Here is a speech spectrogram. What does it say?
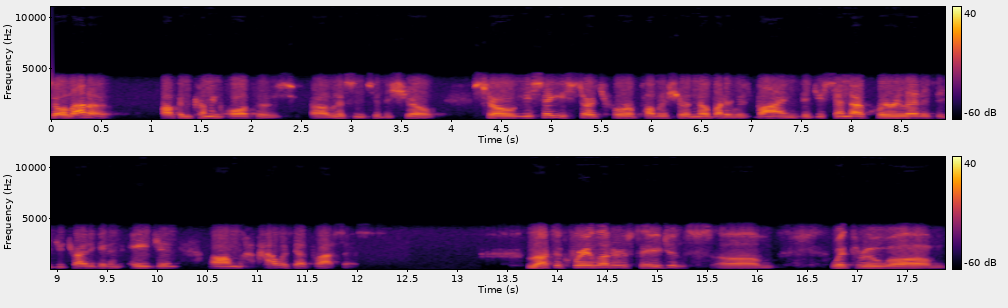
So a lot of up and coming authors uh, listen to the show. So you say you searched for a publisher and nobody was buying. Did you send out query letters? Did you try to get an agent? Um, how was that process? lots of query letters to agents. Um, went through um,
